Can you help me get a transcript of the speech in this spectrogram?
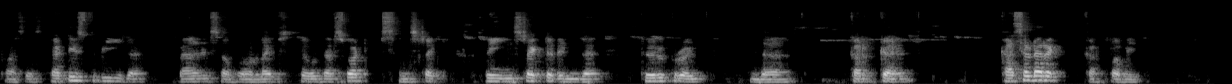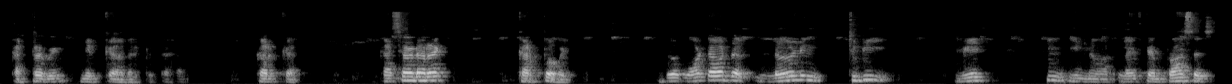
process. That is to be the balance of our lives. So that's what it's instruct, being instructed in the Thirukural, the Karka, Kasadara Karpavi, Katravi, Nirka Adarkutaha, Karka, Kasadara Karpavi. The, what are the learning to be made in our lifetime process,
